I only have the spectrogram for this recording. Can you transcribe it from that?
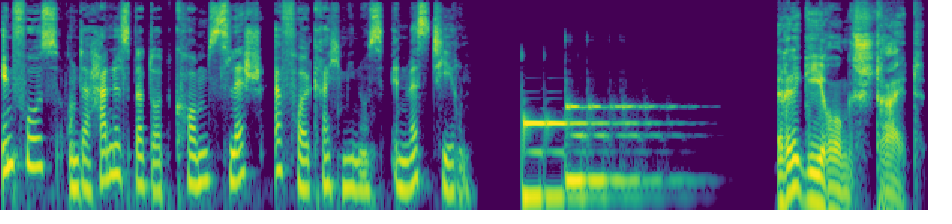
Infos unter handelsblatt.com slash erfolgreich investieren. Regierungsstreit.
